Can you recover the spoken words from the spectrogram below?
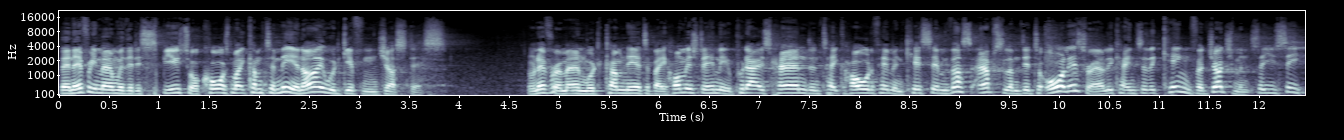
Then every man with a dispute or cause might come to me, and I would give them justice. Whenever a man would come near to pay homage to him, he would put out his hand and take hold of him and kiss him. Thus Absalom did to all Israel who came to the king for judgment. So you see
